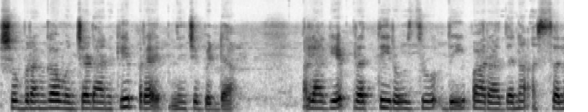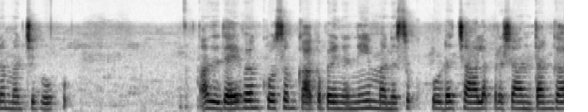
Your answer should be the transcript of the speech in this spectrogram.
శుభ్రంగా ఉంచడానికి ప్రయత్నించు బిడ్డ. అలాగే ప్రతిరోజు దీపారాధన అస్సలు మర్చిపోకు. అది దైవం కోసం కాకపోయినా నీ మనసుకు కూడా చాలా ప్రశాంతంగా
